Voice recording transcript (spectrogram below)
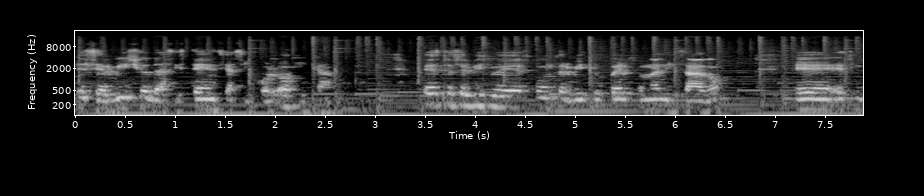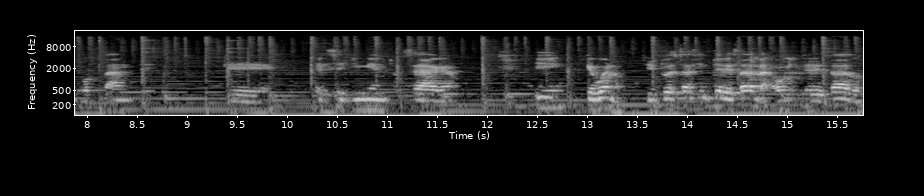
el servicio de asistencia psicológica. Este servicio es un servicio personalizado. Eh, es importante que el seguimiento se haga y que bueno, si tú estás interesada o interesado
